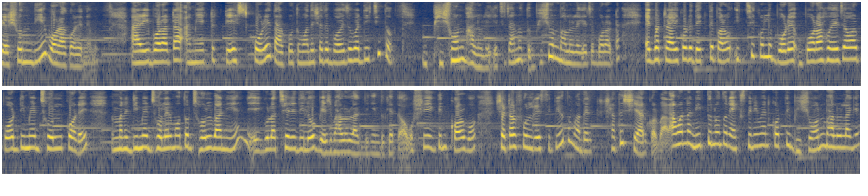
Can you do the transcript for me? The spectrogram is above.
বেসন দিয়ে বড়া করে নেব। আর এই বড়াটা আমি একটা টেস্ট করে তারপর তোমাদের সাথে বয়েস ওভার দিচ্ছি তো, ভীষণ ভালো লেগেছে, জানো তো? ভীষণ ভালো লেগেছে বড়াটা। একবার ট্রাই করে দেখতে পারো, ইচ্ছে করলে বড়ে, বড়া হয়ে যাওয়ার পর ডিমের ঝোল করে মানে ডিমের ঝোলের মতো ঝোল বানিয়ে এইগুলা ছেড়ে দিলেও বেশ ভালো লাগবে কিন্তু খেতে। অবশ্যই একদিন করব, সেটার ফুল রেসিপিও তোমাদের সাথে শেয়ার করব। আর আমার না নিত্য নতুন এক্সপেরিমেন্ট করতে ভীষণ ভালো লাগে।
